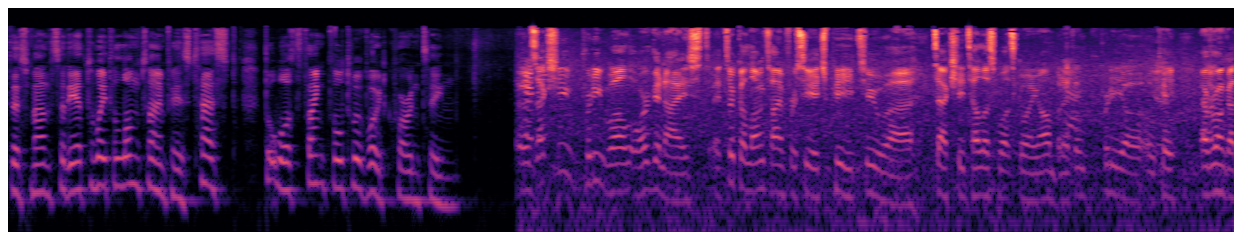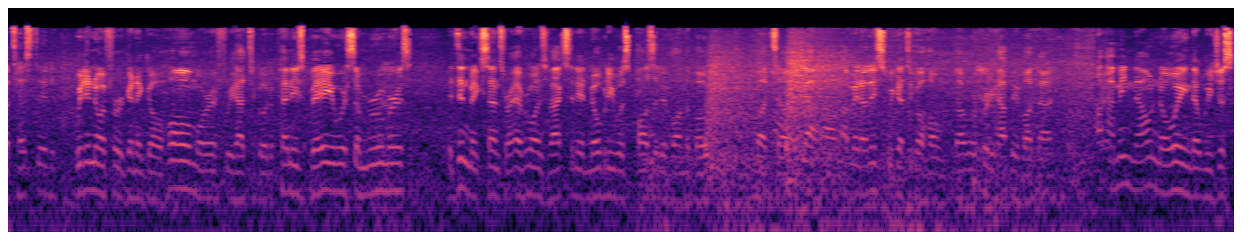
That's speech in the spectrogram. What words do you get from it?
This man said he had to wait a long time for his test, but was thankful to avoid quarantine. It was actually pretty well organized. It took a long time for CHP to uh, to actually tell us what's going on, but I think pretty uh, okay. Everyone got tested. We didn't know if we were going to go home or if we had to go to Penny's Bay. Were some rumors. It didn't make sense, right? Everyone's vaccinated. Nobody was positive on the boat. But uh, yeah, I mean, at least we get to go home. We're pretty happy about that. I mean, now knowing that we just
